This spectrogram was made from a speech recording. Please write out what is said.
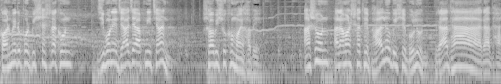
কর্মের উপর বিশ্বাস রাখুন। জীবনে যা যা আপনি চান, সবই সুখময় হবে। আসুন আর আমার সাথে ভালোবেসে বলুন, রাধা রাধা।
